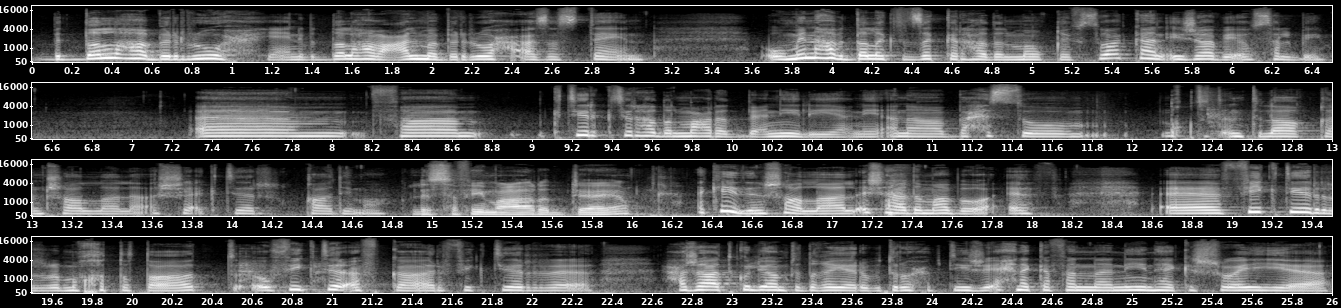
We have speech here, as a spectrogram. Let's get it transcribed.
بتضلها بالروح يعني بتضلها معلمة بالروح as stain ومنها بتضلك تتذكر هذا الموقف سواء كان إيجابي أو سلبي. فكتير كتير هذا المعرض بعني لي يعني أنا بحسه نقطة انطلاق إن شاء الله لأشياء كتير قادمة. لسه في معارض جاية؟ أكيد إن شاء الله الإشي هذا ما بوقف. آه، في كتير مخططات وفي كتير أفكار في كتير آه، حاجات كل يوم تتغير وبتروح وبتيجي. إحنا كفنانين هيك شوي آه،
